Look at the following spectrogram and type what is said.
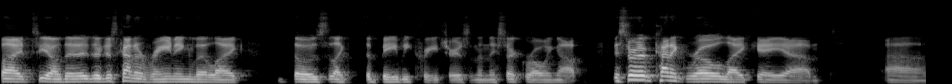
but you know they're they're just kind of raining the like those like the baby creatures, and then they start growing up. They sort of kind of grow like a um, uh,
